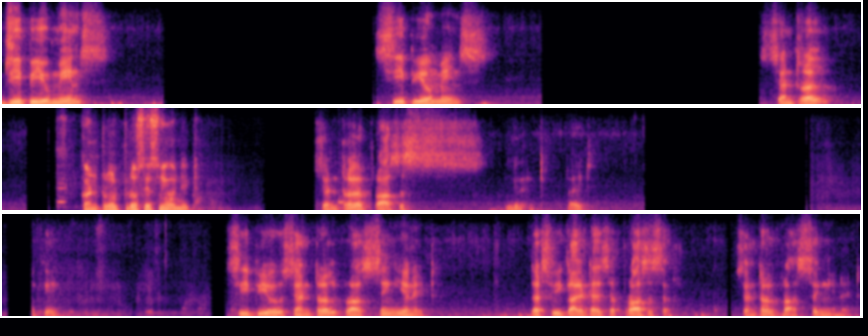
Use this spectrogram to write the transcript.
GPU means? CPU means? Central? Control process unit. central process unit right okay. Cpu central processing unit. That's we call it as a processor. Central processing unit.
